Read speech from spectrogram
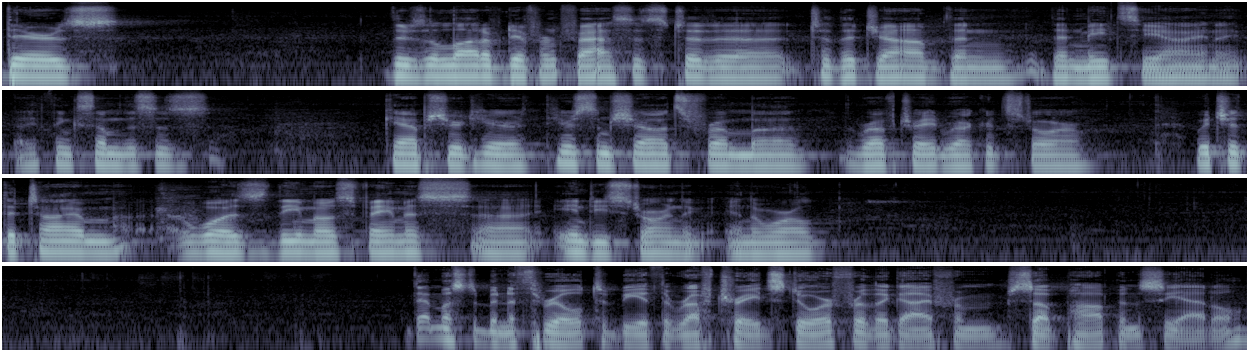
there's there's a lot of different facets to the to the job than than meets the eye, and I, I think some of this is captured here. Here's some shots from uh, the Rough Trade record store, which at the time was the most famous uh, indie store in the, in the world. That must have been a thrill to be at the Rough Trade store for the guy from Sub Pop in Seattle.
